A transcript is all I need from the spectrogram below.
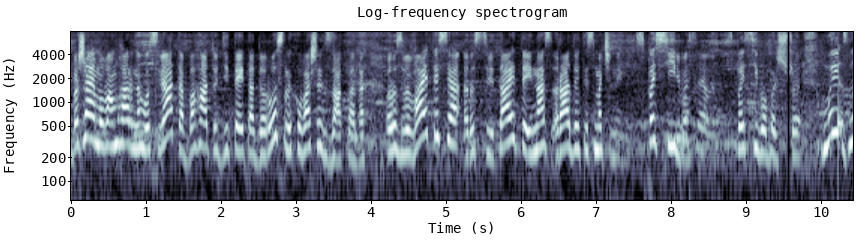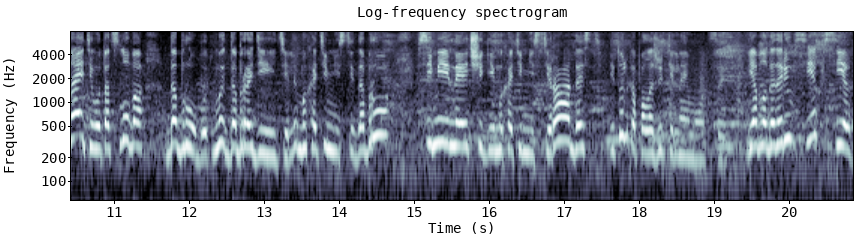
Бажаємо вам гарного свята, багато дітей та дорослих у ваших закладах. Розвивайтеся, розцвітайте і нас радуйте смачним. Спасибо. И веселым. Спасибо большое. Мы, знаете, вот от слова добробут, мы добродетели, мы хотим нести добро в семейные очаги, мы хотим нести радость и только положительные эмоции. Я благодарю всех-всех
